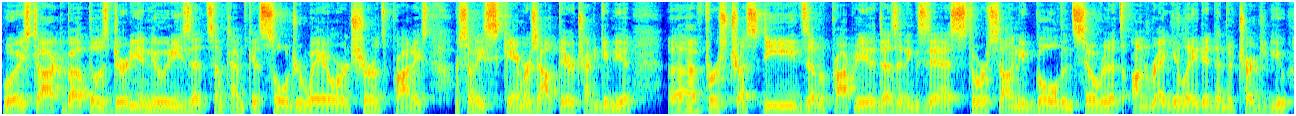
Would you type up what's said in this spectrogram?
We always talk about those dirty annuities that sometimes get sold your way, or insurance products, or some of these scammers out there trying to give you uh, first trust deeds of a property that doesn't exist, or selling you gold and silver that's unregulated, and they're charging you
